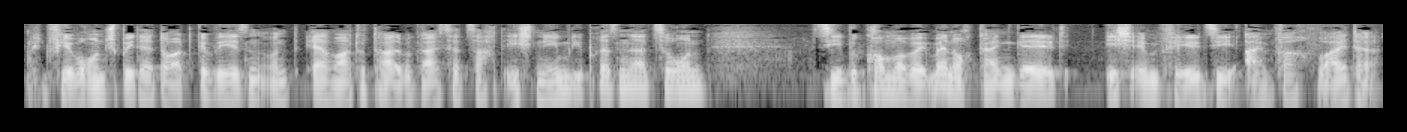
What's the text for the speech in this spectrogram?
bin vier Wochen später dort gewesen und er war total begeistert, sagt, ich nehme die Präsentation, Sie bekommen aber immer noch kein Geld, ich empfehle Sie einfach weiter.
